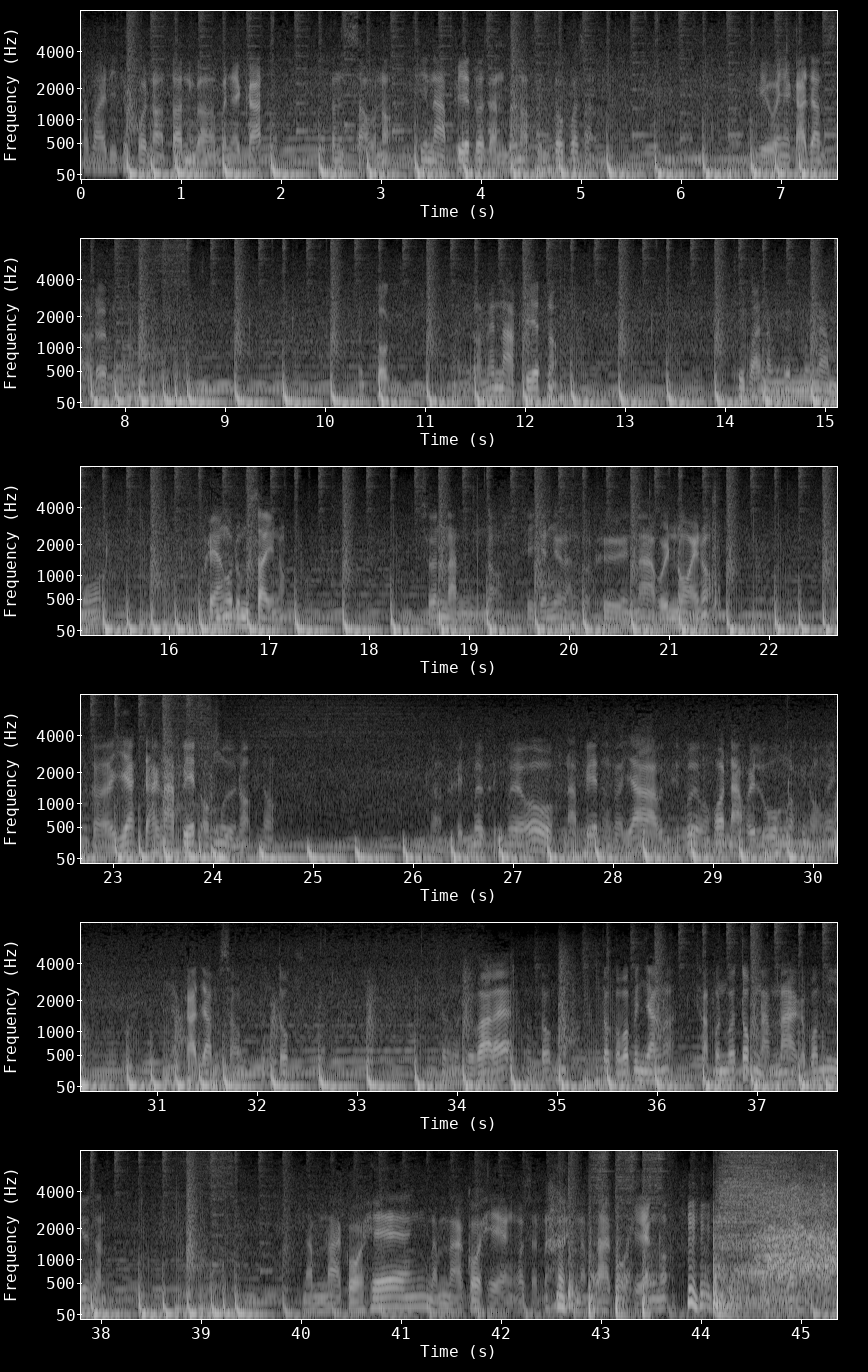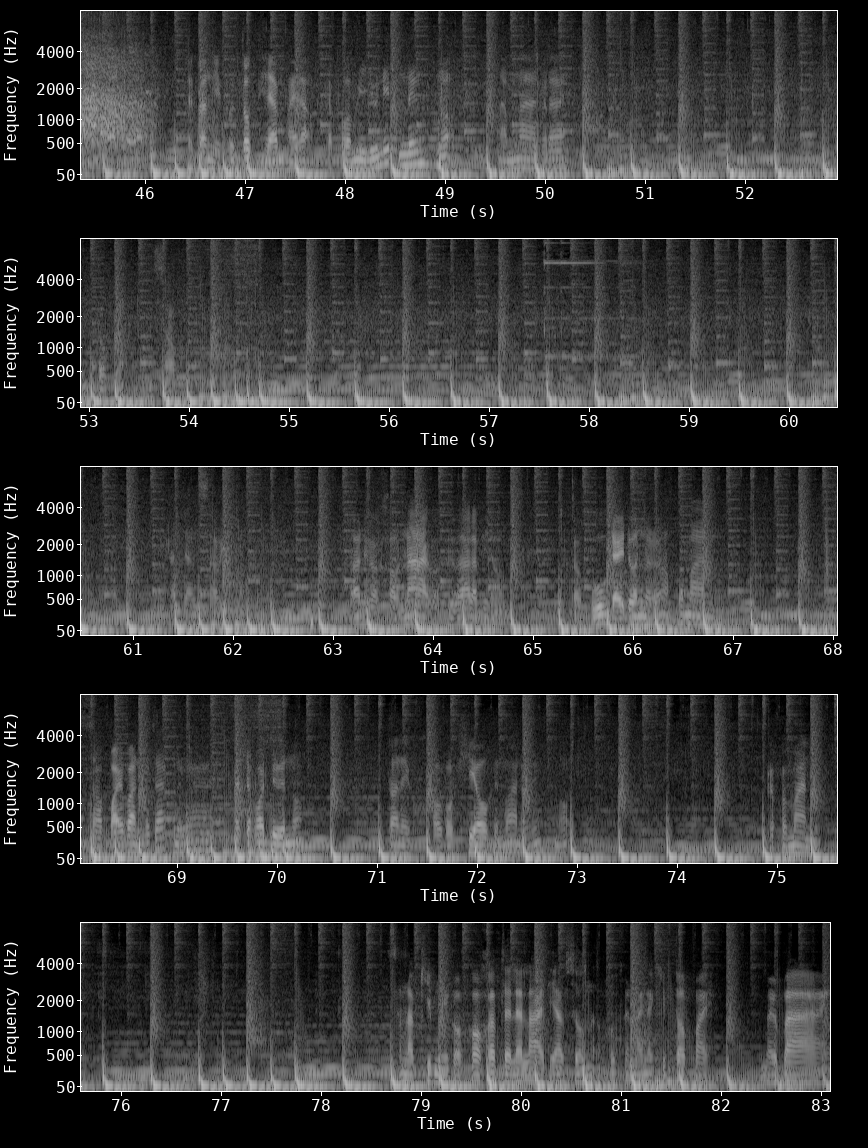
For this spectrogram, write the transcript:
สบายดีทุกคนเนาะตอนก็บรรยากาศตอนเสาเนาะที่หนาเปียดว่าสันบิ่งเนาะฝนตกว่าสันวิวบรรยากาศยามเสาเด้อพี่น้องฝนตกอันนี้ก็แม่นหนาเปียดเนาะที่บ้านน้ำเงินเมืองหนาโมแขวงอุดมไซเนาะส่วนนั้นเนาะที่เห็นอยู่นั่นก็คือหน้าห้วยน้อยเนาะมันก็แยกจากหน้าเปียดออกมือเนาะพี่น้อง ก็ขึ้นเมื่อขึ้นเมื่อโอ้หนาเฟสมันก็ยาวขึ้นเมื่อมาฮอดหนาหอยลวงเนาะพี่น้องเอ้ยบรรยากาศย่ำเสาฝนตกเรื่องถือว่าแล้วฝนตกเนาะตกกับว่าเป็นยังเนาะถ้าฝนว่าตกนำหน้ากับว่ามีว่สันนำหนาก็แห้งนำหนาก็แห้งว่าสันนำหนาก็แห้งเนาะแต่ตอนนี้ฝนตกแถมให้แล้วแต่พอมีอยู่นิดนึงเนาะนำหน้าก็ได้ นยันเสาอีกตอนนี้ก็เขาหน้าก็คือว่าแล้วพี่น้องก็ปลูกได้ดนแล้วเนาะประมาณเสาปลายวันก็จักหรือว่าแต่เฉพาะเดือนเนาะตอนนี้เขาก็เคี้ยวขึ้นมาหน่อยเนาะก็ประมาณสำหรับคลิปนี้ก็ขอขอบใจหลายๆที่รับชมนะพบกันใหม่ในคลิปต่อไป บ๊ายบาย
